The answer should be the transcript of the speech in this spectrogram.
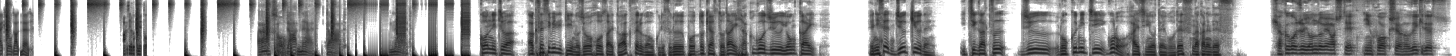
AccSell.net. AccSell.net.net. こんにちは。アクセシビリティの情報サイト AccSell がお送りするポッドキャスト第154回、え2019年1月16日頃配信予定号です。中根です。154度目まして、インフォアクシアの植木です。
